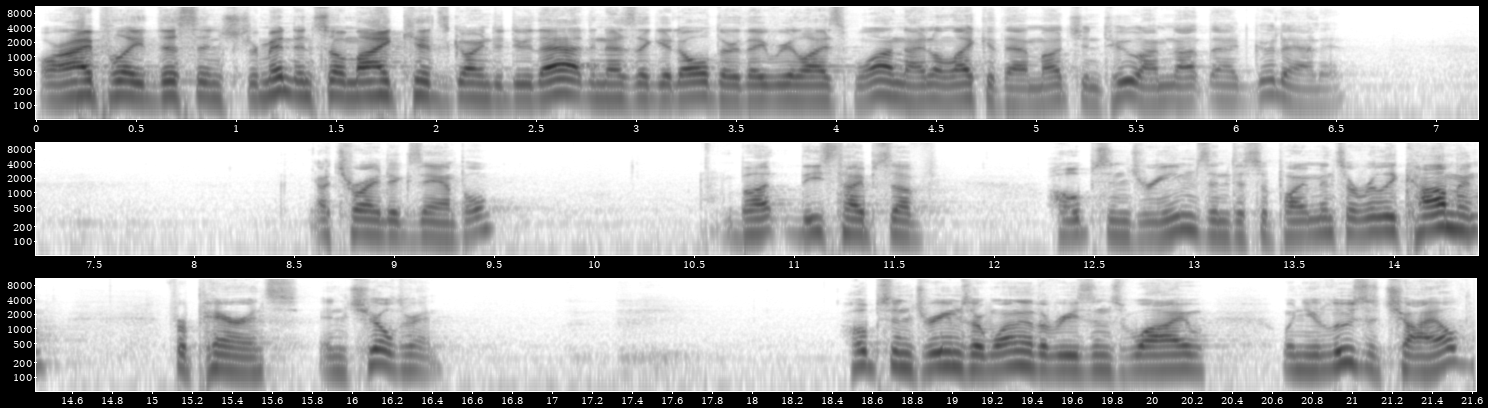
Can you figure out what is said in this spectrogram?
or I played this instrument, and so my kid's going to do that. And as they get older, they realize one, I don't like it that much, and two, I'm not that good at it. A trite example. But these types of hopes and dreams and disappointments are really common for parents and children. Hopes and dreams are one of the reasons why, when you lose a child,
